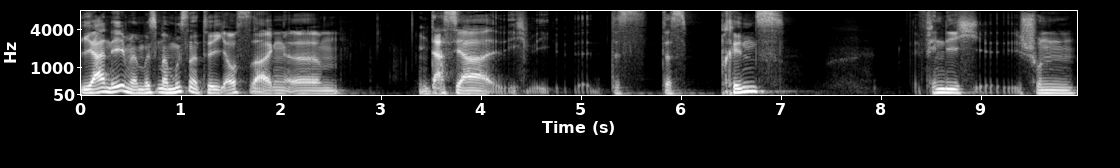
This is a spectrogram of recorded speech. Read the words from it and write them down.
ja, nee, man muss, man muss natürlich auch sagen, ähm, dass ja, ich, das, das Prinz finde ich schon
